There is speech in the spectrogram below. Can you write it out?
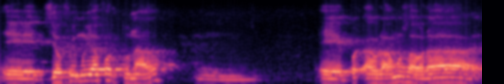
eh, yo fui muy afortunado. Mm, eh, pues, hablábamos ahora,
